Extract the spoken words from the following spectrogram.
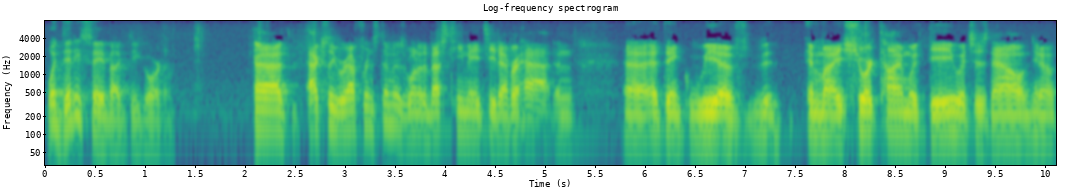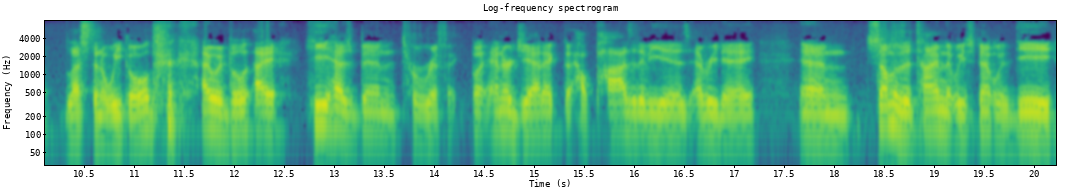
What did he say about Dee Gordon? Uh, actually referenced him as one of the best teammates he'd ever had, and uh, I think we have in my short time with Dee, which is now you know less than a week old, I would I he has been terrific, but energetic, the, how positive he is every day. And some of the time that we've spent with Dee,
